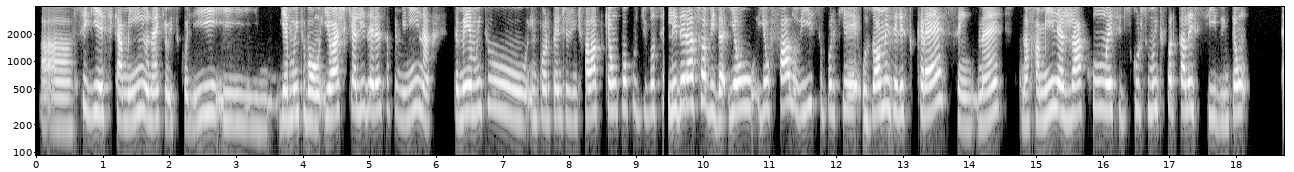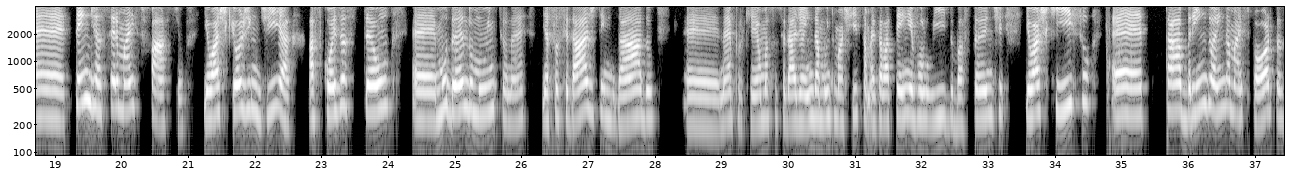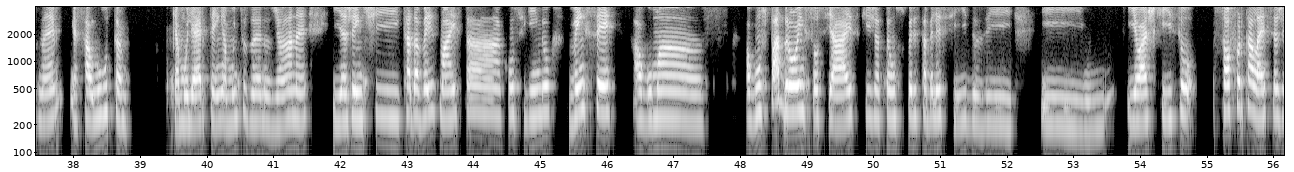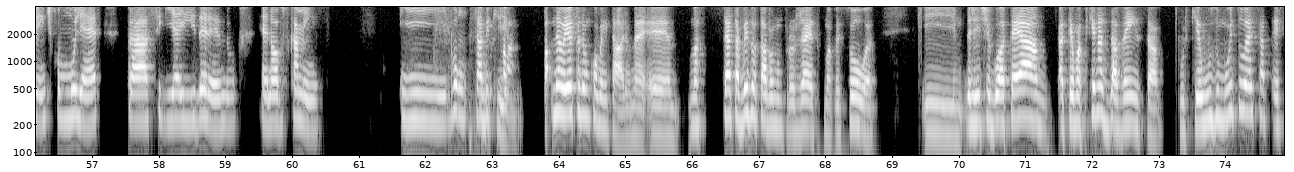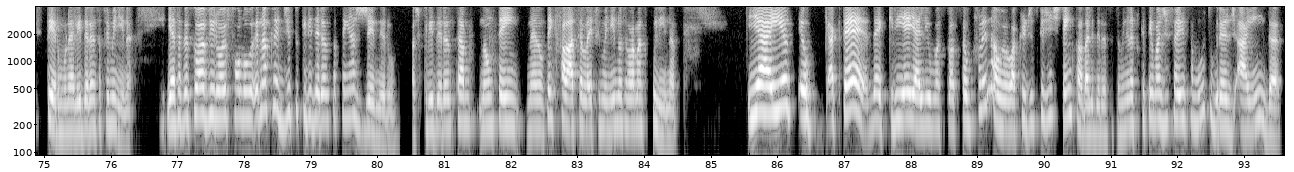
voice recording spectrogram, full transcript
a seguir esse caminho, né, que eu escolhi, e, e é muito bom. E eu acho que a liderança feminina também é muito importante a gente falar, porque é um pouco de você liderar a sua vida. E eu, e eu falo isso porque os homens, eles crescem, né, na família já com esse discurso muito fortalecido. Então, é, tende a ser mais fácil. E eu acho que hoje em dia as coisas estão é, mudando muito, né? E a sociedade tem mudado, é, né? Porque é uma sociedade ainda muito machista, mas ela tem evoluído bastante. E eu acho que isso é, está abrindo ainda mais portas, né? Essa luta que a mulher tem há muitos anos já, né? E a gente cada vez mais está conseguindo vencer algumas alguns padrões sociais que já estão super estabelecidos e, e, e eu acho que isso só fortalece a gente como mulher para seguir aí liderando é, novos caminhos. E, bom, sabe que falar. Não, eu ia fazer um comentário, né? É, uma certa vez eu estava num projeto com uma pessoa e a gente chegou até a, a ter uma pequena desavença, porque eu uso muito essa, esse termo, né? Liderança feminina. E essa pessoa virou e falou: Eu não acredito que liderança tenha gênero. Acho que liderança não tem, né? Não tem que falar se ela é feminina ou se ela é masculina. E aí eu, eu até né, criei ali uma situação que falei: não, eu acredito que a gente tem que falar da liderança feminina, porque tem uma diferença muito grande ainda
